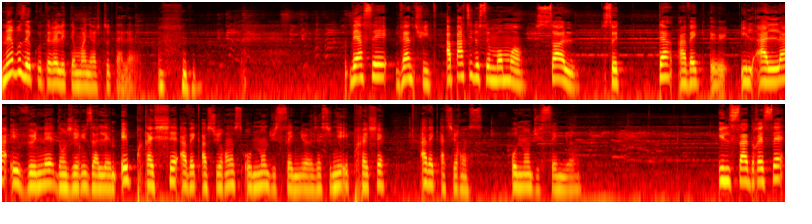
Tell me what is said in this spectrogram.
Mais vous écouterez les témoignages tout à l'heure. Verset 28. À partir de ce moment, Saul se avec eux. Il alla et venait dans Jérusalem et prêchait avec assurance au nom du Seigneur. J'ai souligné et prêchait avec assurance au nom du Seigneur. Il s'adressait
